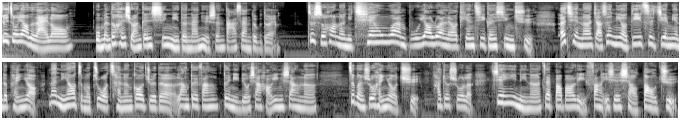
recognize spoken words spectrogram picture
最重要的来喽，我们都很喜欢跟心仪的男女生搭讪，对不对？这时候呢，你千万不要乱聊天气跟兴趣。而且呢，假设你有第一次见面的朋友，那你要怎么做才能够觉得让对方对你留下好印象呢？这本书很有趣，他就说了，建议你呢在包包里放一些小道具。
